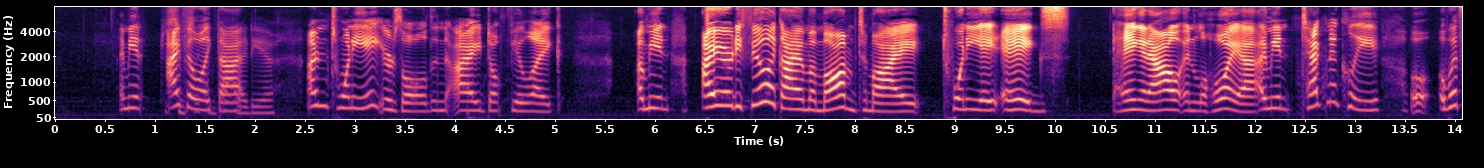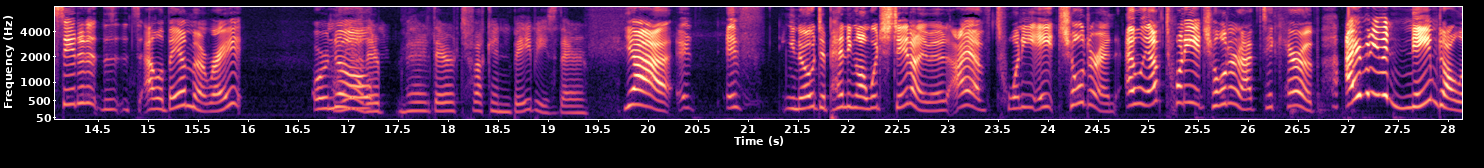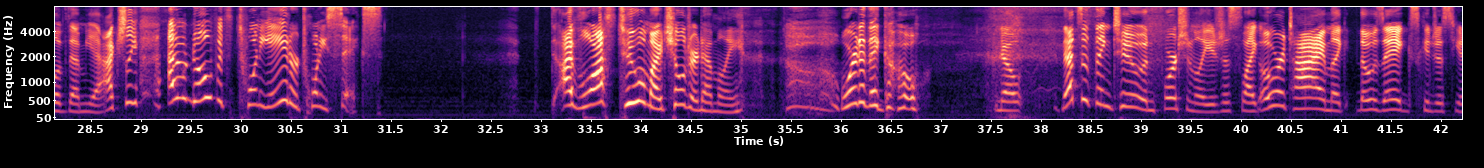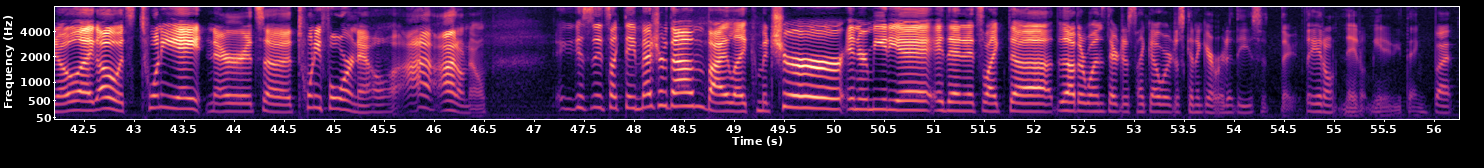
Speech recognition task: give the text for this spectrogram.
I mean, Just I feel like that. idea. I'm 28 years old and I don't feel like I mean, I already feel like I am a mom to my 28 eggs hanging out in La Jolla. I mean, technically, uh, what state is it? It's Alabama, right? Or no? Oh, yeah, they're, they're they're fucking babies there. Yeah, it, if you know, depending on which state I'm in, I have 28 children. Emily, I have 28 children I have to take care of. I haven't even named all of them yet. Actually, I don't know if it's 28 or 26. I've lost two of my children, Emily. Where did they go? No, that's the thing too. Unfortunately, it's just like over time, like those eggs can just, you know, like oh, it's 28 or it's uh 24 now. I I don't know because it's like they measure them by like mature, intermediate, and then it's like the the other ones. They're just like, oh, we're just gonna get rid of these. They they don't they don't mean anything. But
